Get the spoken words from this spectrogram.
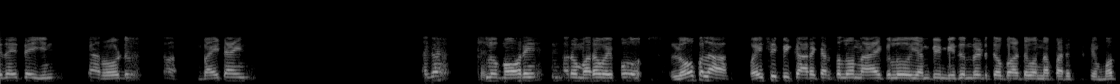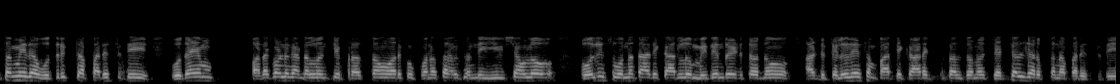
ఏదైతే ఇండియా రోడ్డు బయట లో మోహరిస్తున్నారు మరోవైపు లోపల వైసీపీ కార్యకర్తలు నాయకులు ఎంపీ మిథున్ రెడ్డితో పాటు ఉన్న పరిస్థితి. మొత్తం మీద ఉద్రిక్త పరిస్థితి ఉదయం పదకొండు గంటల నుంచి ప్రస్తుతం వరకు కొనసాగుతుంది. ఈ విషయంలో పోలీసు ఉన్నతాధికారులు మిథున్ రెడ్డితోనూ అటు తెలుగుదేశం పార్టీ కార్యకర్తలతోనూ చర్చలు జరుపుతున్న పరిస్థితి.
